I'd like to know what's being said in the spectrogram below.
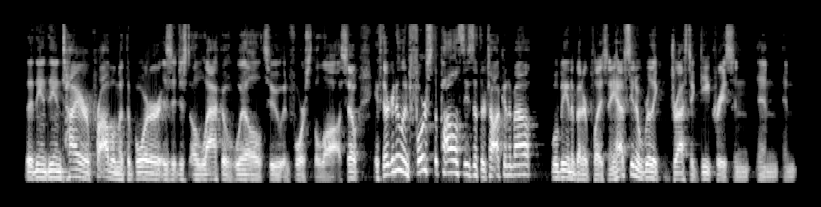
the, the, the entire problem at the border is it just a lack of will to enforce the law. So if they're going to enforce the policies that they're talking about, we'll be in a better place. And you have seen a really drastic decrease in in, in,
